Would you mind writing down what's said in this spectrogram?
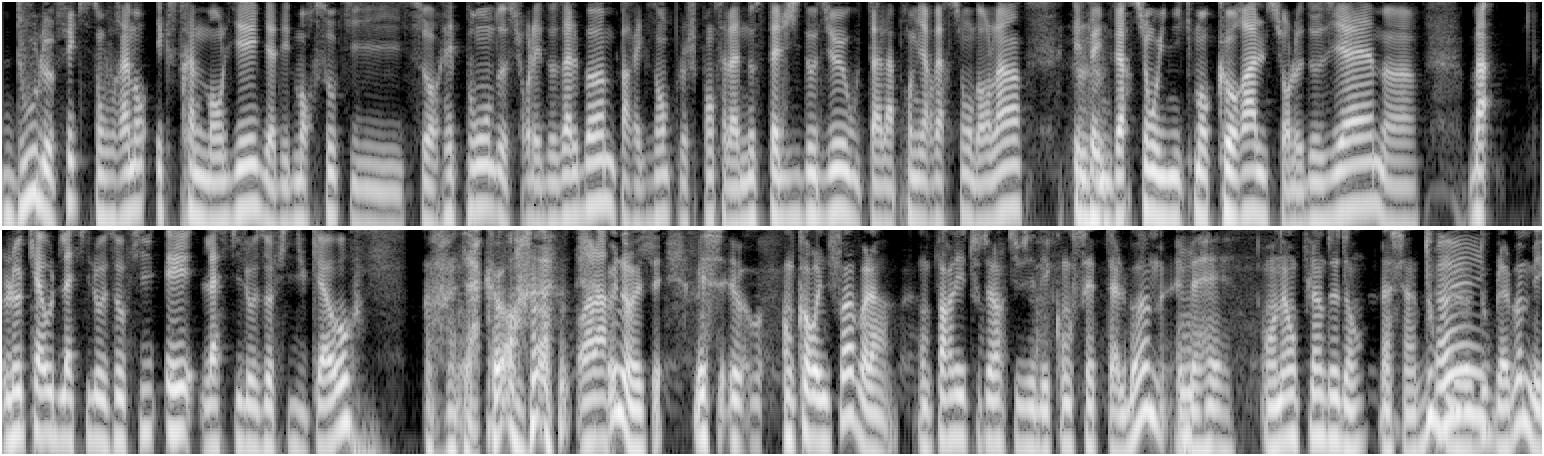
D'où le fait qu'ils sont vraiment extrêmement liés. Il y a des morceaux qui se répondent sur les deux albums. Par exemple, je pense à la Nostalgie d'Odieux où t'as la première version dans l'un et t'as Mhm. une version uniquement chorale sur le deuxième. Euh, bah, le chaos de la philosophie et la philosophie du chaos. D'accord. Voilà. Oui, non, mais c'est, mais euh, encore une fois, voilà. On parlait tout à l'heure que tu faisais des concept albums. Eh Mm. ben, on est en plein dedans. Là, c'est un double, oui. double album, mais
